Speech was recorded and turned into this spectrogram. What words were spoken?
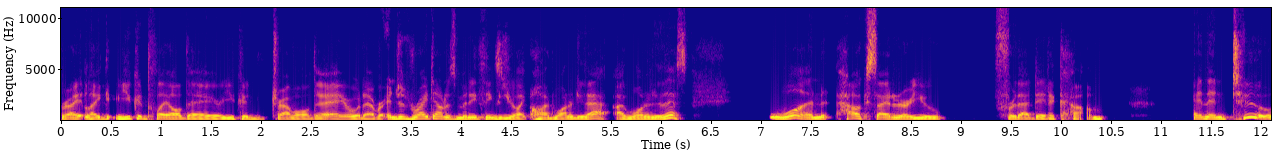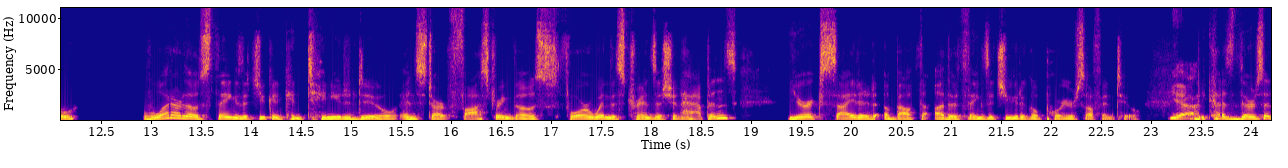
right? Like you could play all day or you could travel all day or whatever. And just write down as many things as you're like oh i'd want to do that. I want to do this. One how excited are you for that day to come? And then two what are those things that you can continue to do and start fostering those for when this transition happens you're excited about the other things that you get to go pour yourself into Yeah. because there's a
